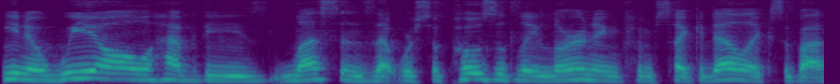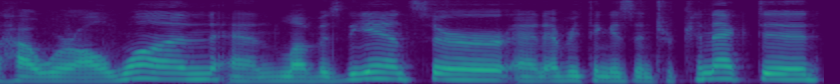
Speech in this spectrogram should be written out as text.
You know we all have these lessons that we're supposedly learning from psychedelics about how we're all one and love is the answer and everything is interconnected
